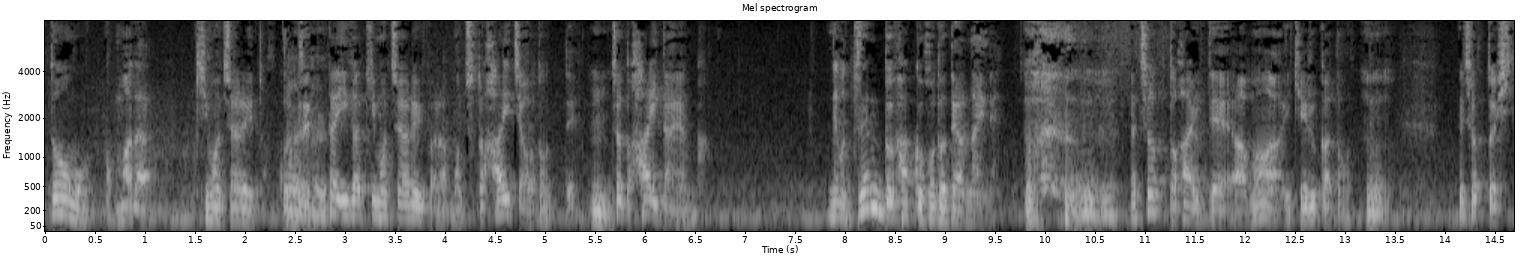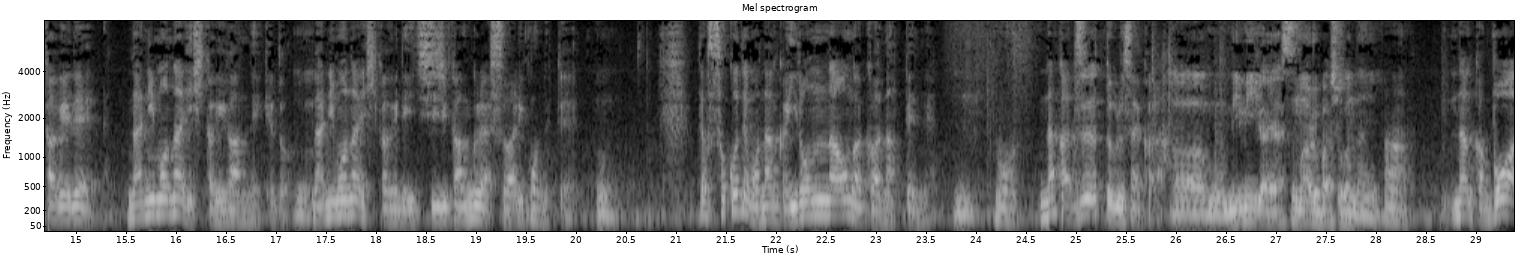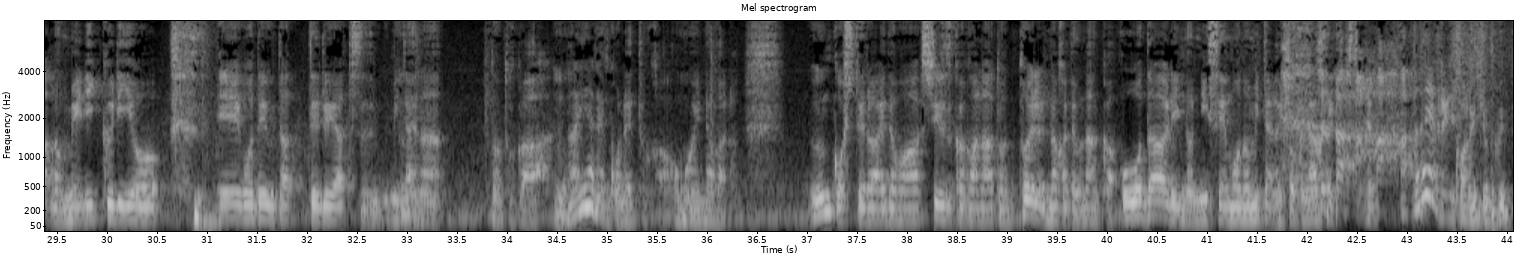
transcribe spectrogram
どうもまだ気持ち悪いと。これはいはい。絶対胃が気持ち悪いからもうちょっと吐いちゃおうと思って、うん。ちょっと吐いたんやんかでも全部吐くほどではないね。ちょっと吐いてあまあいけるかと思って。うん。うんでちょっと日陰で何もない日陰があんねんけど、うん。何もない日陰で1時間ぐらい座り込んでて。うん。でもそこでもなんかいろんな音楽は鳴ってんねうん。んもう中ずっとうるさいかああもう耳が休まる場所がない。らうん。なんかボアのメリクリを 英語で歌ってるやつみたいなのとか、うん。なんやねんこれとか思いながらうんこしてる間は静かかなとトイレの中でもなんかオーダーリンの偽物みたいな曲流れてきてなんやねんこの曲。うん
